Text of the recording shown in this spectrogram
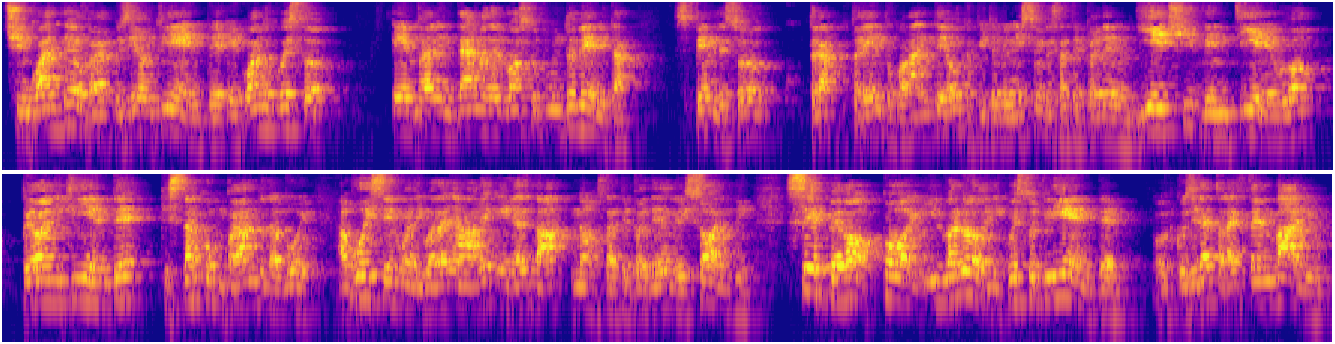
50 euro per acquisire un cliente e quando questo entra all'interno del vostro punto vendita spende solo 30-40 euro, capite benissimo che state perdendo 10-20 euro per ogni cliente che sta comprando da voi. A voi sembra di guadagnare, in realtà no, state perdendo dei soldi. Se però poi il valore di questo cliente, o il cosiddetto lifetime value,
